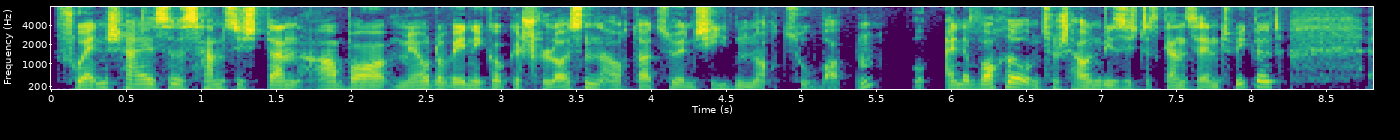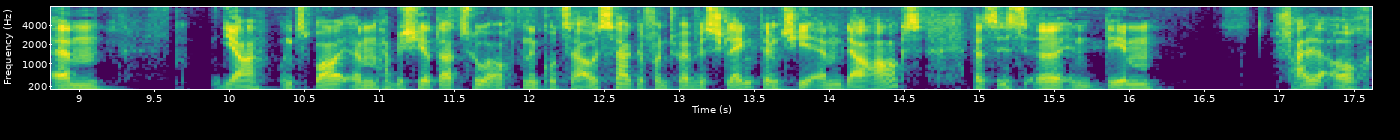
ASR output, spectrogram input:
Franchises haben sich dann aber mehr oder weniger geschlossen, auch dazu entschieden, noch zu warten. Eine Woche, um zu schauen, wie sich das Ganze entwickelt. Ähm, ja, und zwar ähm, habe ich hier dazu auch eine kurze Aussage von Travis Schlenk, dem GM der Hawks. Das ist äh, in dem Fall auch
